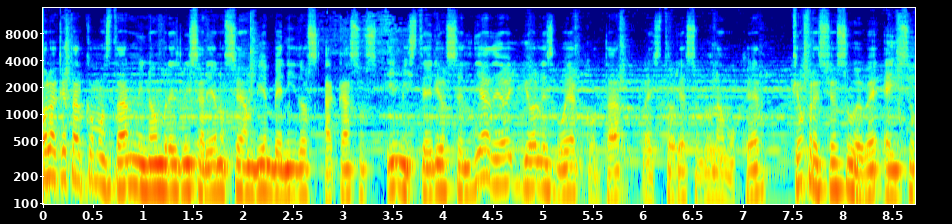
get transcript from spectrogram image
Hola, ¿qué tal? ¿Cómo están? Mi nombre es Luis Ariano, sean bienvenidos a Casos y Misterios. El día de hoy yo les voy a contar la historia sobre una mujer que ofreció a su bebé e hizo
